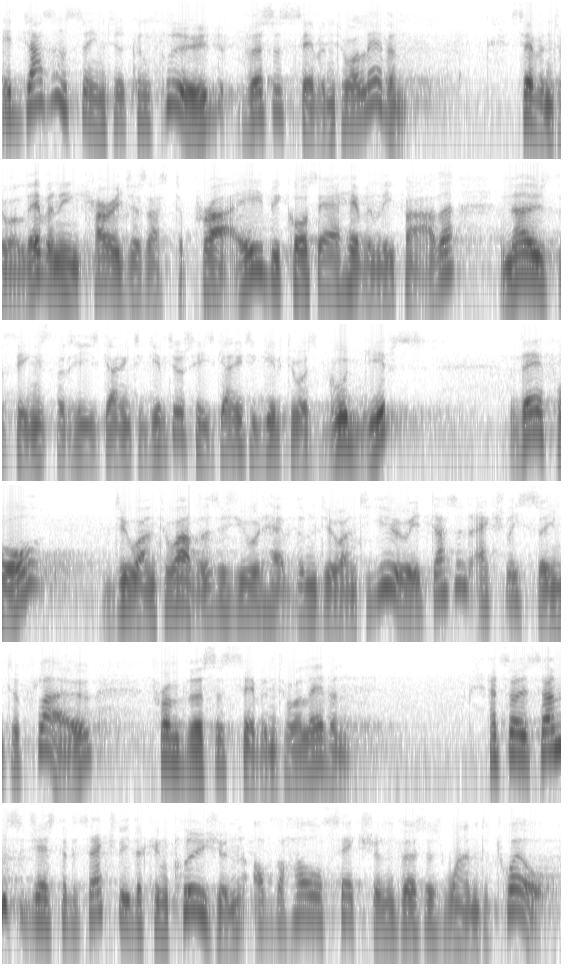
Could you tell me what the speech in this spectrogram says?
It doesn't seem to conclude verses 7 to 11. 7 to 11 encourages us to pray because our Heavenly Father knows the things that He's going to give to us. He's going to give to us good gifts. Therefore, do unto others as you would have them do unto you. It doesn't actually seem to flow from verses 7 to 11. And so some suggest that it's actually the conclusion of the whole section, verses 1 to 12.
